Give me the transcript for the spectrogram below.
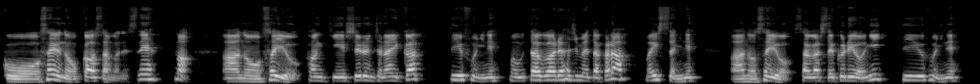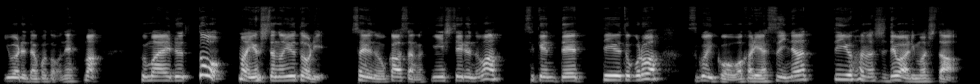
こう、左右のお母さんがですね、まあ、あの、左右を監禁してるんじゃないかっていうふうにね、まあ、疑われ始めたから、まあ、一切にね、あの、左右を探してくるようにっていうふうにね、言われたことをね、まあ、踏まえると、まあ、吉田の言う通り、左右のお母さんが気にしているのは、世間体っていうところは、すごいこう、わかりやすいなっていう話ではありました。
